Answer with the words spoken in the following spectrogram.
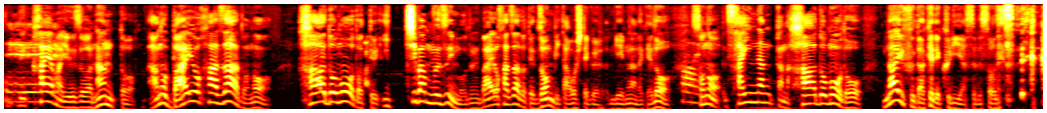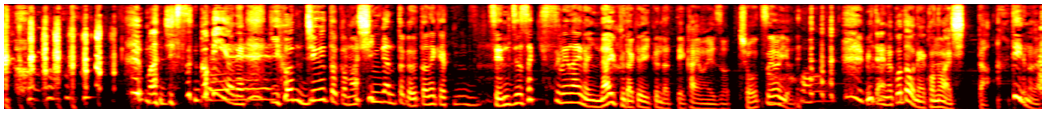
で、加山雄三はなんと、あのバイオハザードのハードモードっていう一番むずいモードね。バイオハザードってゾンビ倒していくゲームなんだけど、はい、その最難関のハードモードをナイフだけでクリアするそうです。マジすごいよね。基本銃とかマシンガンとか撃たなきゃ全然先進めないのにナイフだけで行くんだって、加山映像。超強いよね。みたいなことをね、この前知った。っていうのが、ち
